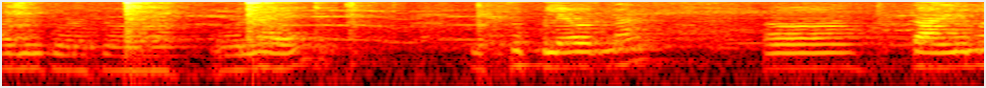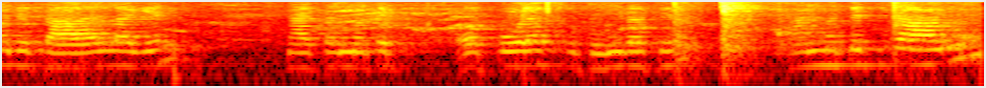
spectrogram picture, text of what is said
अजून थोडंसं ओलं आहे. ते सुकल्यावर ना चाळणीमध्ये चाळायला लागेल. नाहीतर मग ते पोळ्या फुटून जातील. आणि मग ते चाळून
